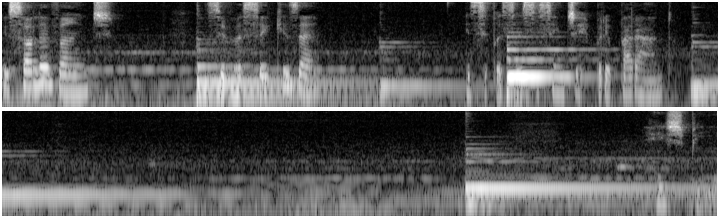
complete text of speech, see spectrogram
E só levante se você quiser e se você se sentir preparado. Respire.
